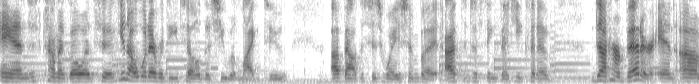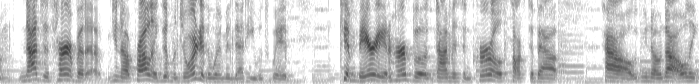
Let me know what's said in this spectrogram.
and just kind of go into you know whatever detail that she would like to about the situation. But I just think that he could have done her better, and um, not just her, but uh, you know probably a good majority of the women that he was with. Kim Berry in her book Diamonds and Curls talked about how you know not only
